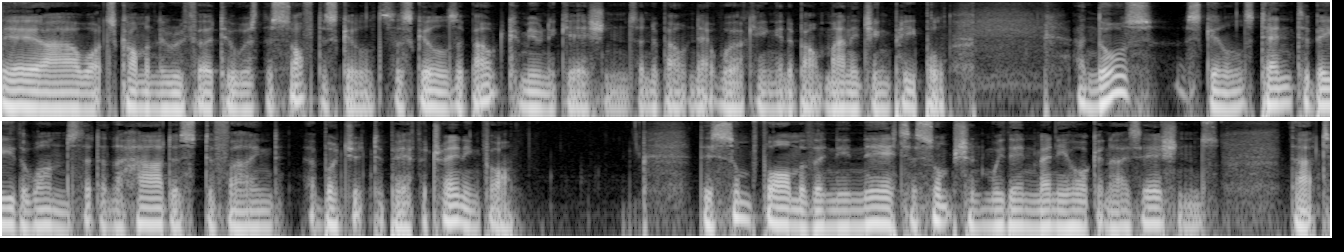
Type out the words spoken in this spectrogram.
They are what's commonly referred to as the softer skills, the skills about communications and about networking and about managing people. And those skills tend to be the ones that are the hardest to find a budget to pay for training for. There's some form of an innate assumption within many organisations that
